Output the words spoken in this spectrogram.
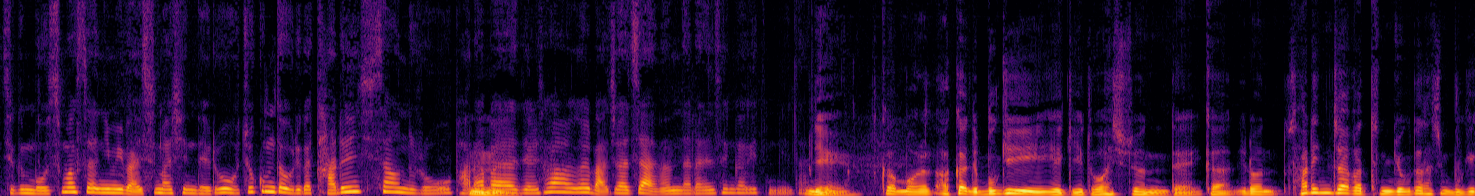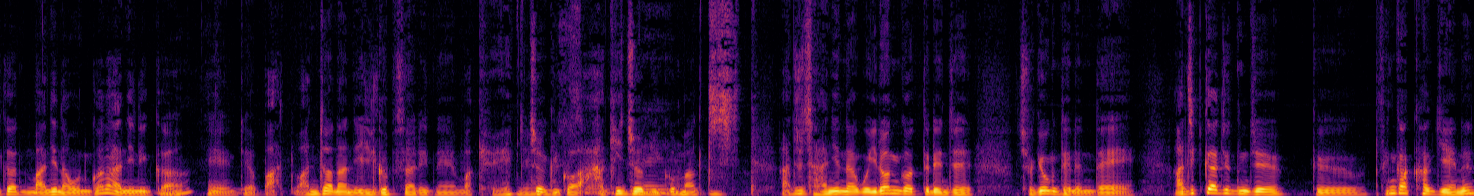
지금 뭐 수막사님이 말씀하신 대로 조금 더 우리가 다른 시선으로 바라봐야 음. 될 음. 상황을 마주하지 않았나라는 생각이 듭니다. 네. 그러니까 뭐 아까 이제 무기 얘기도 하셨는데 그러니까 이런 살인자 같은 경우도 사실 무기가 많이 나오는 건 아니니까 예. 완전한 일급 살인에 막 계획적이고 네, 악의적이고 네. 막 아주 잔인하고 이런 것들이 이제 적용되는데 아직까지도 이제 그 생각하기에는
